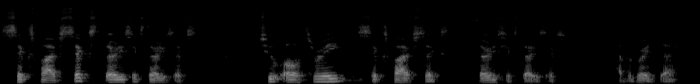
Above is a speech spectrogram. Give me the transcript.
656 3636. 203 656 3636. Have a great day.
